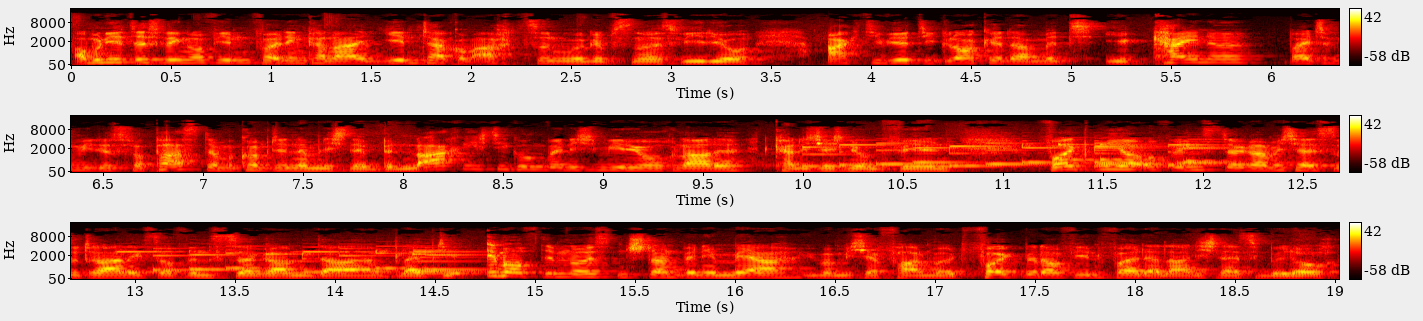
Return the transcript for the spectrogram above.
Abonniert deswegen auf jeden Fall den Kanal. Jeden Tag um 18 Uhr gibt es ein neues Video. Aktiviert die Glocke, damit ihr keine weiteren Videos verpasst. Dann bekommt ihr nämlich eine Benachrichtigung, wenn ich ein Video hochlade. Kann ich euch nur empfehlen. Folgt mir auf Instagram, ich heiße Sutranix auf Instagram. Da bleibt ihr immer auf dem neuesten Stand, wenn ihr mehr über mich erfahren wollt. Folgt mir da auf jeden Fall, da lade ich nice Bilder hoch.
